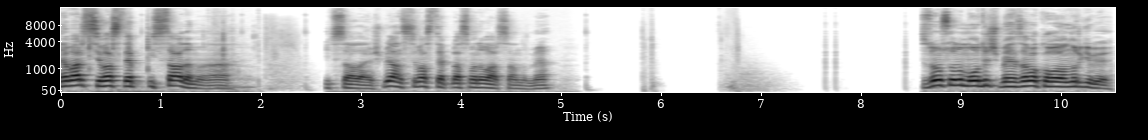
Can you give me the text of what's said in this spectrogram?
Ne var? Sivas dep iç sahada mı? Ha. İç sahadaymış. Bir an Sivas deplasmanı var sandım ya. Sezon sonu Modric Benzema kovalanır gibi.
